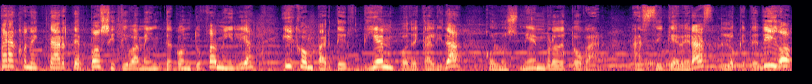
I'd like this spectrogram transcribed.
para conectarte positivamente con tu familia y compartir tiempo de calidad con los miembros de tu hogar. Así que verás lo que te digo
